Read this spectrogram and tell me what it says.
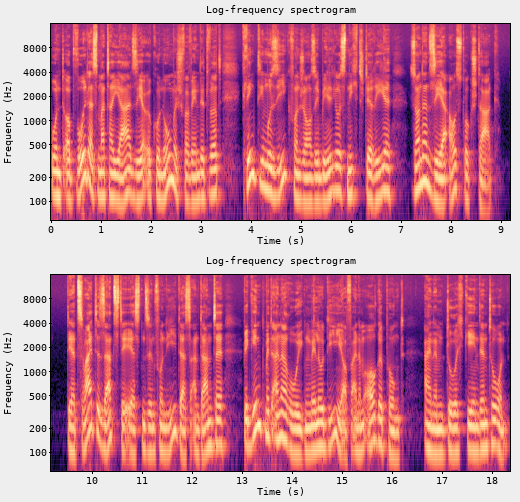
Und obwohl das Material sehr ökonomisch verwendet wird, klingt die Musik von Jean Sibelius nicht steril, sondern sehr ausdrucksstark. Der zweite Satz der ersten Sinfonie, das Andante, beginnt mit einer ruhigen Melodie auf einem Orgelpunkt, einem durchgehenden Ton.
